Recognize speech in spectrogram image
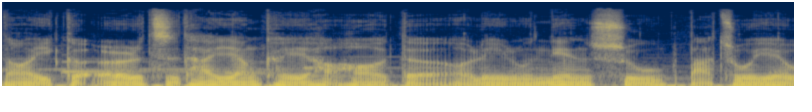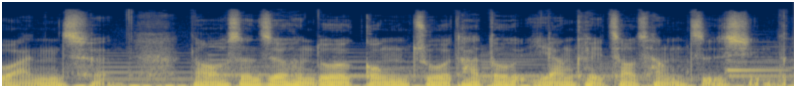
然后一个儿子，他一样可以好好的，例如念书，把作业完成；然后甚至有很多的工作，他都一样可以照常执行的。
